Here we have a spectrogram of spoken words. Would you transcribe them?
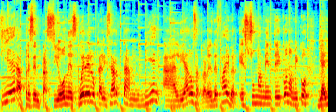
quiera, presentaciones, puede localizar también a aliados a través de Fiverr. Es sumamente económico y hay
